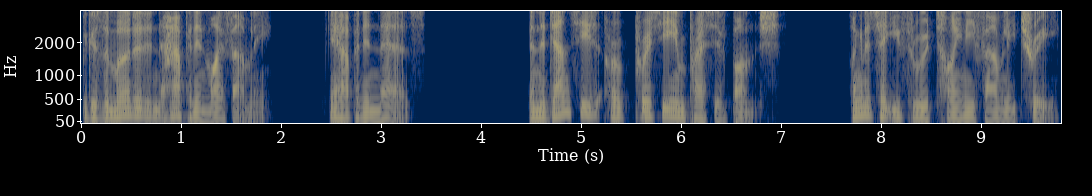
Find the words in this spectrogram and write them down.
because the murder didn't happen in my family. It happened in theirs. And the Dancys are a pretty impressive bunch. I'm going to take you through a tiny family tree.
